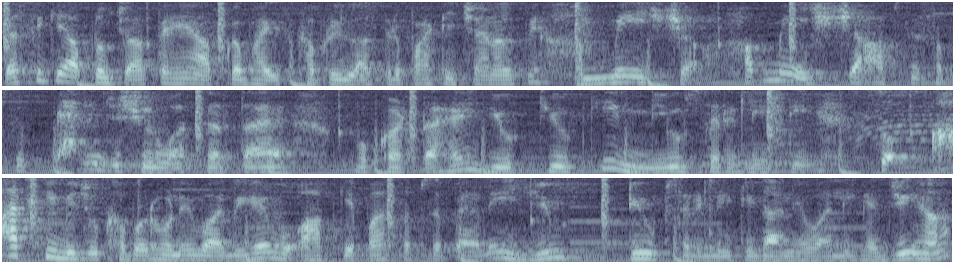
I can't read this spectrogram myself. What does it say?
जैसे कि आप लोग जानते हैं, आपका भाई इस खबरी लाल त्रिपाठी चैनल पे हमेशा हमेशा आपसे सबसे पहले जो शुरुआत करता है, वो करता है यूट्यूब की न्यूज़ से रिलेटेड सो आज की भी जो खबर होने वाली है, वो आपके पास सबसे पहले यूट्यूब से रिलेटेड आने वाली है। जी हाँ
